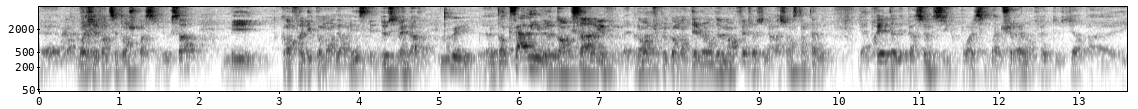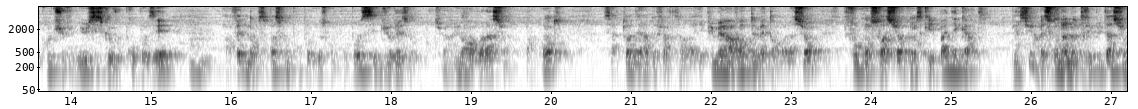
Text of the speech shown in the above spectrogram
euh, bah, moi j'ai 27 ans, je suis pas si vieux que ça, mais quand il fallait commander en ligne, c'était deux semaines avant. Oui, le temps que ça arrive. Le temps que ça arrive, maintenant Ouais. tu peux commander le lendemain, en fait la génération instantanée. Et après, tu as des personnes aussi que pour elles c'est naturel en fait de se dire bah écoute, je suis venu, c'est ce que vous proposez. Mhm. En fait, non, c'est pas ce qu'on propose. Nous, ce qu'on propose, c'est du réseau, Tu as non en relation. Par contre, c'est à toi derrière de faire le travail. Et puis même avant de te mettre en relation, il faut qu'on soit sûr qu'on ne se grille pas des cartes. Bien sûr. Parce qu'on a notre réputation,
